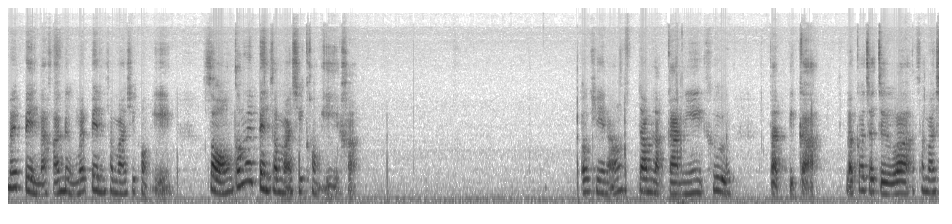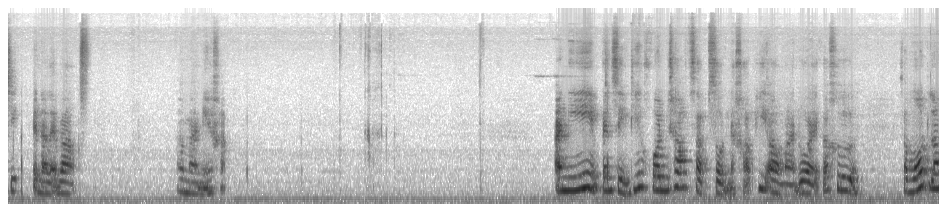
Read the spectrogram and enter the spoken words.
ไม่เป็นนะคะหนึ่งไม่เป็นสมาชิกของ A สองก็ไม่เป็นสมาชิกของ A ค่ะ อเคเนาะจำหลักการนี้คือตัดปีกาแล้วก็จะเจอว่าสมาชิกเป็นอะไรบ้าง ประมาณนี้ค่ะ อันนี้เป็นสิ่งที่คนชอบสับสนนะคะ พี่เอามาด้วยก็คือ สมมติเรา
